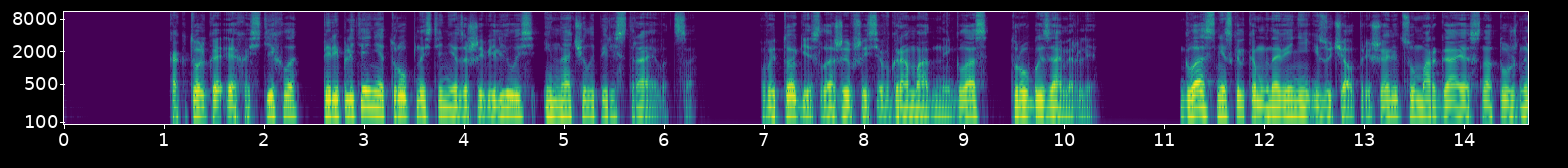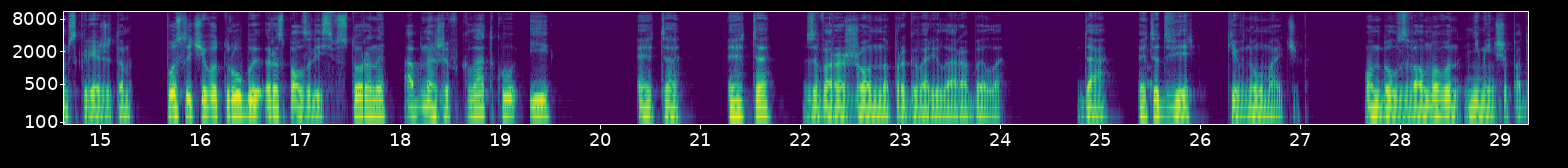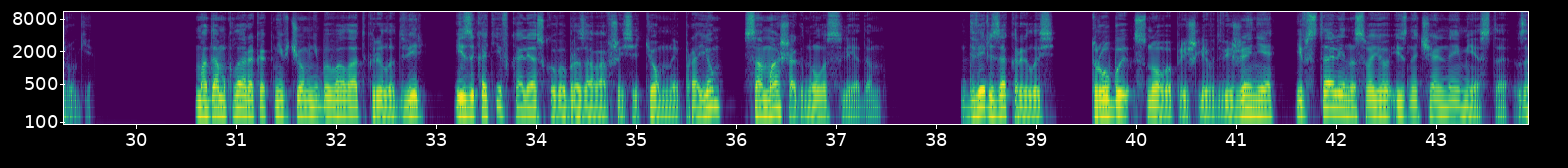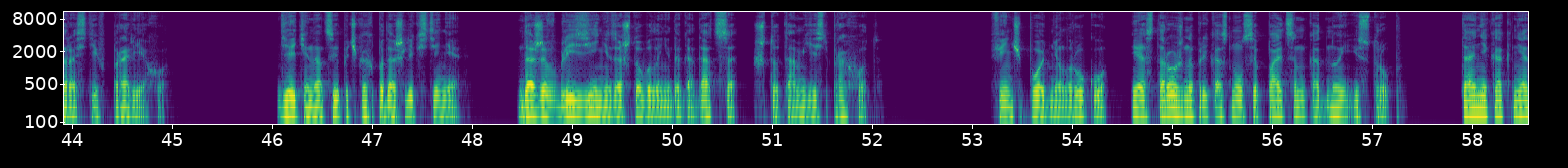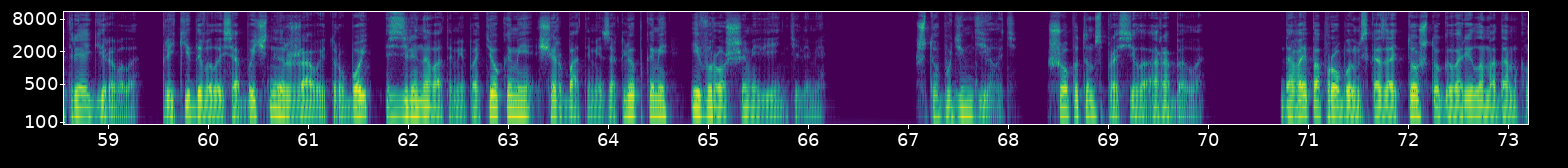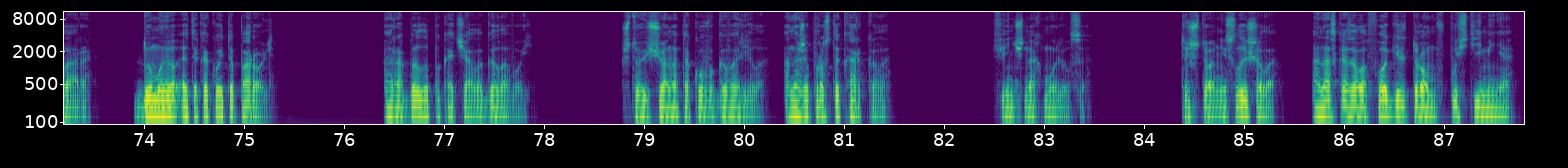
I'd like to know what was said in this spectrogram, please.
Как только эхо стихло, переплетение труб на стене зашевелилось и начало перестраиваться. В итоге, сложившись в громадный глаз, трубы замерли. Глаз несколько мгновений изучал пришелицу, моргая с натужным скрежетом, после чего трубы расползлись в стороны, обнажив кладку и... «Это... это...» — завороженно проговорила Арабелла. «Да, это дверь», — кивнул мальчик. Он был взволнован не меньше подруги. Мадам Клара, как ни в чем не бывало, открыла дверь и, закатив коляску в образовавшийся темный проем, сама шагнула следом. Дверь закрылась, трубы снова пришли в движение и встали на свое изначальное место, зарастив прореху. Дети на цыпочках подошли к стене. Даже вблизи ни за что было не догадаться, что там есть проход. Финч поднял руку и осторожно прикоснулся пальцем к одной из труб. Та никак не отреагировала, прикидывалась обычной ржавой трубой с зеленоватыми потеками, щербатыми заклепками и вросшими вентилями. «Что будем делать?» — шепотом спросила Арабелла. «Давай попробуем сказать то, что говорила мадам Клара. Думаю, это какой-то пароль». Арабелла покачала головой. Что еще она такого говорила? Она же просто каркала. Финч нахмурился. «Ты что, не слышала? Она сказала, Фогельтром, впусти меня».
